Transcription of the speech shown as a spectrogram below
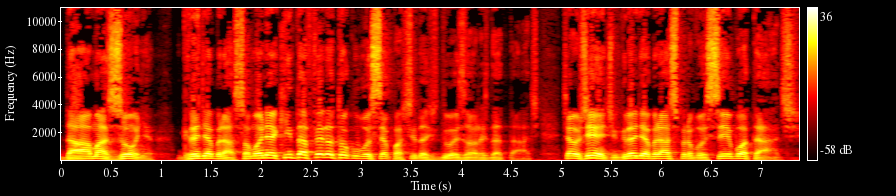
da Amazônia. Grande abraço. Amanhã, quinta-feira, eu tô com você a partir das duas horas da tarde. Tchau, gente. Um grande abraço para você. Boa tarde.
